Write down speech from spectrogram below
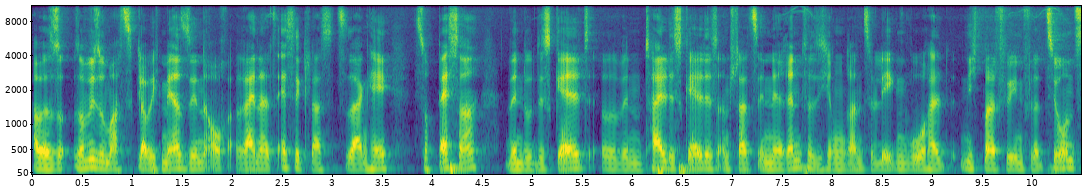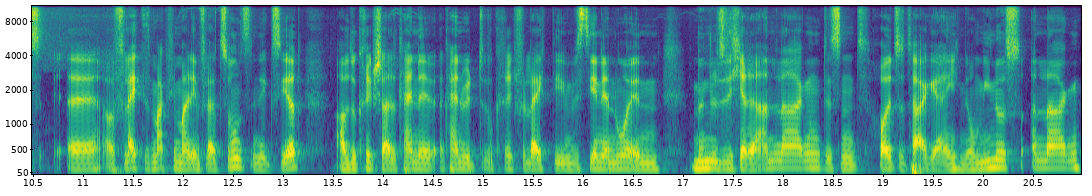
aber so, sowieso macht es, glaube ich, mehr Sinn, auch rein als Assetklasse zu sagen, hey, ist doch besser, wenn du das Geld, oder wenn du Teil des Geldes, anstatt es in eine Rentenversicherung ranzulegen, wo halt nicht mal für Inflations, äh, vielleicht ist maximal inflationsindexiert, aber du kriegst halt keine, keine, du kriegst vielleicht, die investieren ja nur in mündelsichere Anlagen, das sind heutzutage eigentlich nur Minusanlagen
